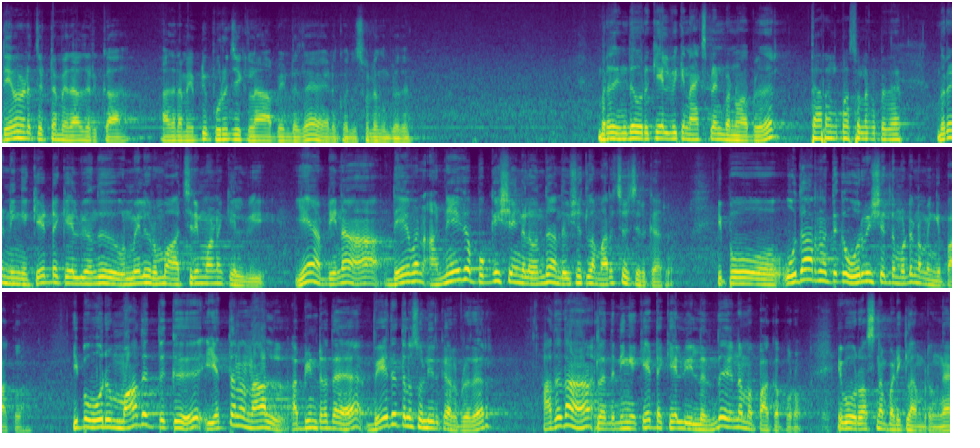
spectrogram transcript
தேவனோட திட்டம் ஏதாவது இருக்கா? அதை நம்ம எப்படி புரிஞ்சிக்கலாம் அப்படின்றத எனக்கு கொஞ்சம் சொல்லுங்கள் பிரதர் பிரதர் இந்த ஒரு கேள்விக்கு நான் எக்ஸ்பிளைன் பண்ணுவா பிரதர் தாராளமாக சொல்லுங்கள் பிரதர் பிரதர் நீங்கள் கேட்ட கேள்வி வந்து உண்மையிலேயே ரொம்ப ஆச்சரியமான கேள்வி. ஏன் அப்படின்னா தேவன் அநேக பொக்கிஷங்களை வந்து அந்த விஷயத்தில் மறைச்சு வச்சுருக்காரு. இப்போது உதாரணத்துக்கு ஒரு விஷயத்தை மட்டும் நம்ம இங்கே பார்க்கலாம். இப்போ ஒரு மாதத்துக்கு எத்தனை நாள் அப்படின்றத வேதத்தில் சொல்லியிருக்காரு பிரதர் அதுதான் இந்த நீங்கள் கேட்ட கேள்வியிலேருந்து நம்ம பார்க்க போகிறோம் இப்போ ஒரு வசனம் படிக்கலாம் பாருங்க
